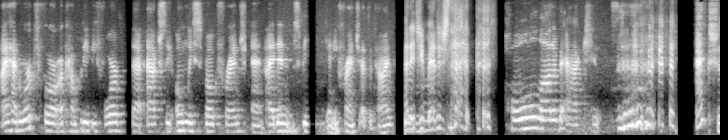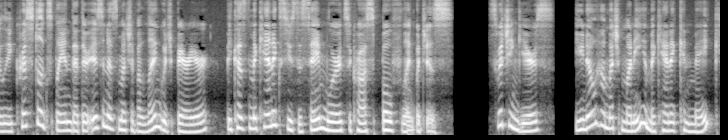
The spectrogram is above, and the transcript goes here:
I had worked for a company before that actually only spoke French, and I didn't speak any French at the time. How did you manage that? Whole lot of actions. actually, Krystal explained that there isn't as much of a language barrier because the mechanics use the same words across both languages. Switching gears, you know how much money a mechanic can make?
